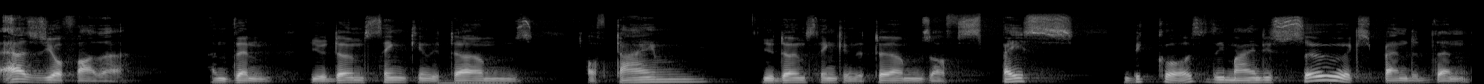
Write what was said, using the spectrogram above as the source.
as your Father. And then you don't think in the terms of time, you don't think in the terms of space, because the mind is so expanded then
